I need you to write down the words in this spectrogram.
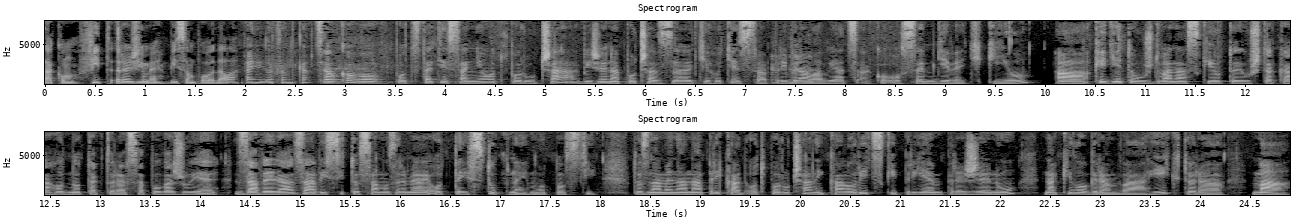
takom fit režime, by som povedala. Pani docentka? Celkovo v podstate sa neodporúča, aby žena počas tehotenstva pribrala viac ako 8-9 kg a keď je to už 12 kg, to je už taká hodnota, ktorá sa považuje za veľa. Závisí to samozrejme aj od tej vstupnej hmotnosti. To znamená napríklad odporúčaný kalorický príjem pre ženu na kilogram váhy, ktorá má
